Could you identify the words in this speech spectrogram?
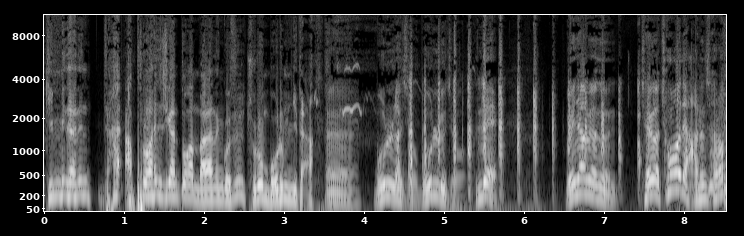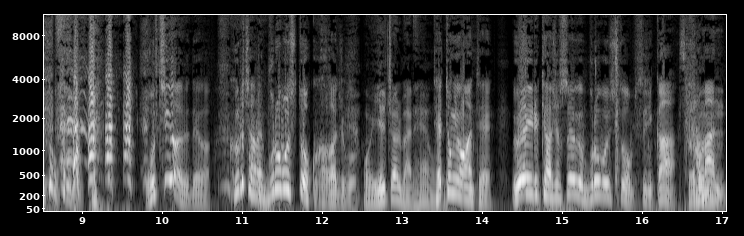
김민하는 하- 앞으로 한 시간 동안 말하는 것을 주로 모릅니다. 예, 모르죠, 모르죠. 근데 왜냐면은 제가 청와대 아는 사람도 없고 어떻게 알아 내가 그렇잖아요. 물어볼 수도 없고 가가지고 어, 1절만 해요. 대통령한테 왜 이렇게 하셨어요? 물어볼 수도 없으니까 세 다만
